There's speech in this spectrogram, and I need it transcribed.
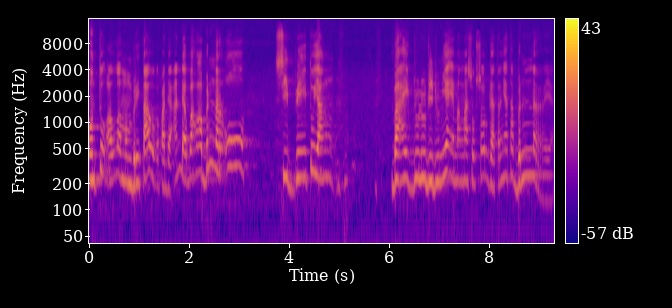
Untuk Allah memberitahu kepada Anda bahwa benar oh si B itu yang baik dulu di dunia emang masuk surga ternyata benar ya.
